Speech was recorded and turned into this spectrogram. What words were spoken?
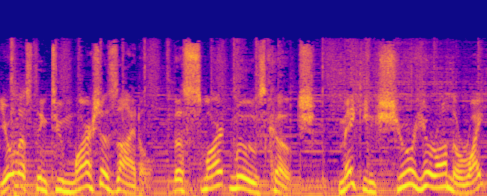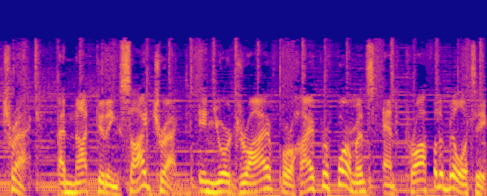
You're listening to Marcia Zidle, the Smart Moves Coach, making sure you're on the right track and not getting sidetracked in your drive for high performance and profitability.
